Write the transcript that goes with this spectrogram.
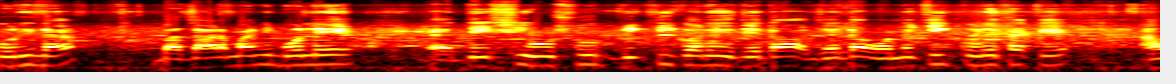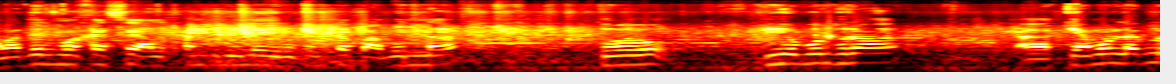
করি না। বা জার্মানি বলে দেশি ওষুধ বিক্রি করে যেটা যেটা অনেকেই করে থাকে। আমাদের কাছে আলহামদুলিল্লাহ এরকমটা পাবেন না। তো প্রিয় বন্ধুরা কেমন লাগল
